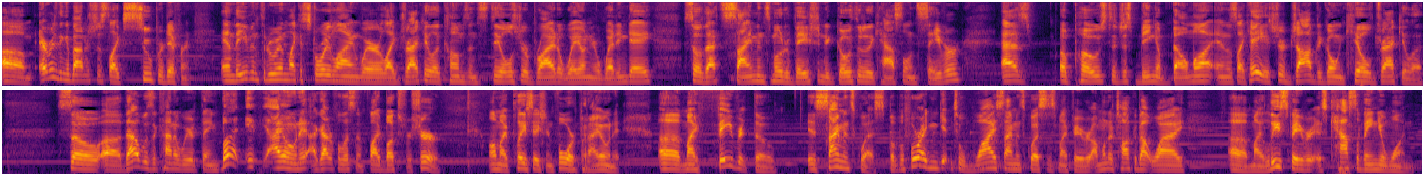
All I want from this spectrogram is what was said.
um, everything about it's just like super different. And they even threw in like a storyline where like Dracula comes and steals your bride away on your wedding day. So that's Simon's motivation to go through the castle and save her, as opposed to just being a Belmont and it's like, hey, it's your job to go and kill Dracula. So uh, that was a kind of weird thing, but it, I own it. I got it for less than five bucks for sure on my PlayStation 4, but I own it. Uh, my favorite though is Simon's Quest. But before I can get into why Simon's Quest is my favorite, I'm going to talk about why uh, my least favorite is Castlevania 1.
